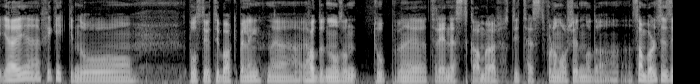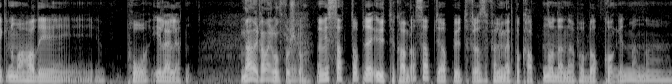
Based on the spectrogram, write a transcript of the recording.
Jeg eh, fikk ikke noe positiv tilbakemelding. Jeg hadde noen sånn to, eh, tre Nest-kameraer til test for noen år siden, og da Samboeren syntes ikke noe om å ha de på i leiligheten. Nei, det kan jeg godt forstå. Men vi satte opp det utekameraet satte vi opp ute for å følge med på katten, og den er på balkongen, men eh,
